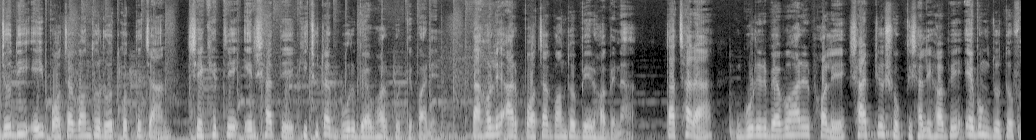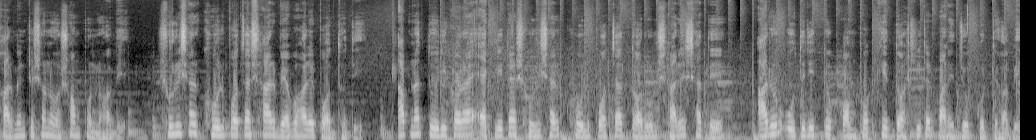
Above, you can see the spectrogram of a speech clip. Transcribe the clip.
যদি এই পচা গন্ধ রোধ করতে চান, সেক্ষেত্রে এর সাথে কিছুটা গুড় ব্যবহার করতে পারেন, তাহলে আর পচা গন্ধ বের হবে না। তাছাড়া, গুড়ের ব্যবহারের ফলে সারটিও শক্তিশালী হবে এবং দ্রুত ফার্মেন্টেশনও সম্পন্ন হবে। সরিষার খোল পচা সার ব্যবহারের পদ্ধতি। আপনার তৈরি করা এক লিটার সরিষার খোল পচা তরল সারের সাথে আরও অতিরিক্ত কমপক্ষে দশ লিটার পানি যোগ করতে হবে।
